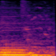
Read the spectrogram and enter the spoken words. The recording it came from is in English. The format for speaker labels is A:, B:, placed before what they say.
A: New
